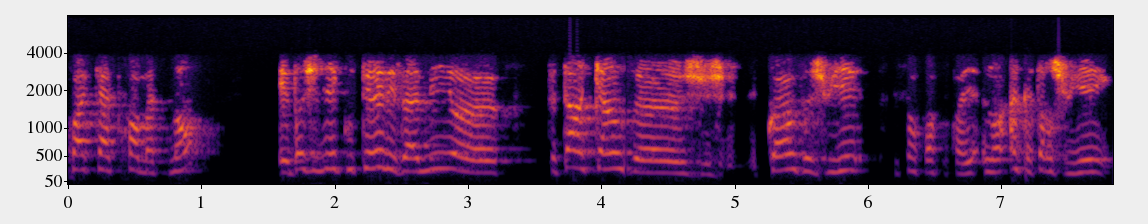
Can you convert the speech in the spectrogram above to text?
3-4 ans maintenant. Et donc, j'ai dit, écoutez, les amis, euh, c'était un 15, euh, 15 juillet, non, un 14 juillet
